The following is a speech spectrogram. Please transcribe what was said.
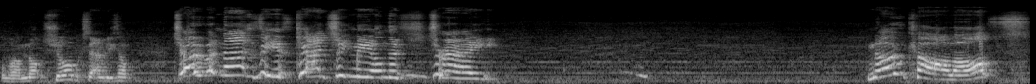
Well, I'm not sure because it only on. Giovinazzi is catching me on the straight. No, Carlos.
